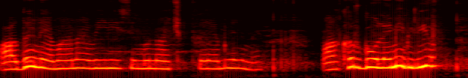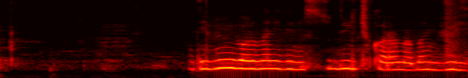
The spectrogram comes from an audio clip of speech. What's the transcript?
Adı ne bana birisi bunu açıklayabilir mi? Bakır golemi biliyor. Hedefimi görmeliydiniz. Su dil çıkaran adam gibi.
